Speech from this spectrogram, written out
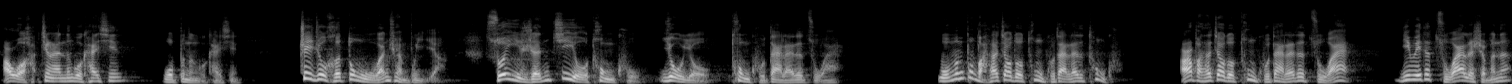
而我还竟然能够开心，我不能够开心，这就和动物完全不一样。所以人既有痛苦，又有痛苦带来的阻碍。我们不把它叫做痛苦带来的痛苦，而把它叫做痛苦带来的阻碍，因为它阻碍了什么呢？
